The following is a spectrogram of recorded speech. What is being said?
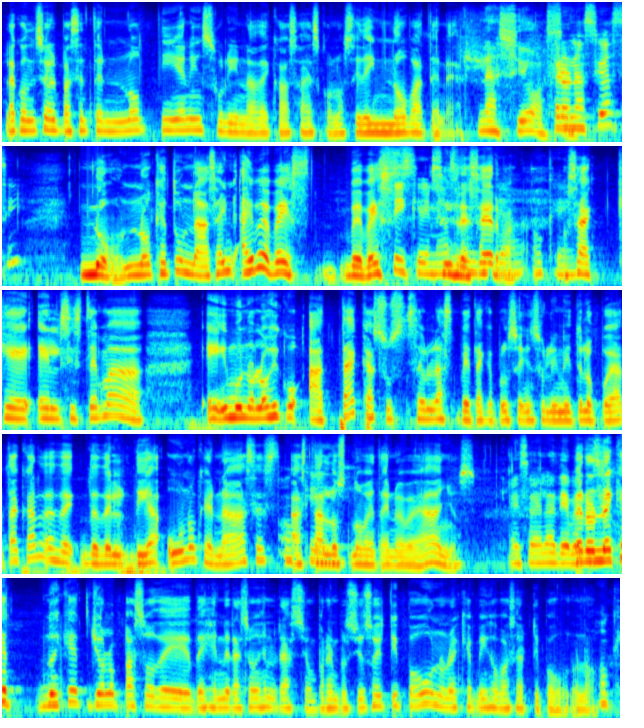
La condición del paciente no tiene insulina de causa desconocida y no va a tener. Nació así. Pero nació así. No, no que tú naces. Hay, hay bebés, bebés Sí, que sin reserva. O sea, que el sistema eh, inmunológico ataca sus células beta que producen insulina y te lo puede atacar desde, desde el día 1 que naces hasta los 99 años. Esa es la diabetes. Pero no es que no es que yo lo paso de, de generación en generación. Por ejemplo, si yo soy tipo 1, no es que mi hijo va a ser tipo 1, no. Ok.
